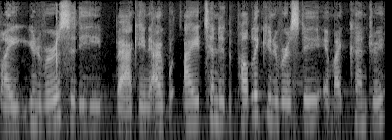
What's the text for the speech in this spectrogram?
my university backing. I attended the public university in my country.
